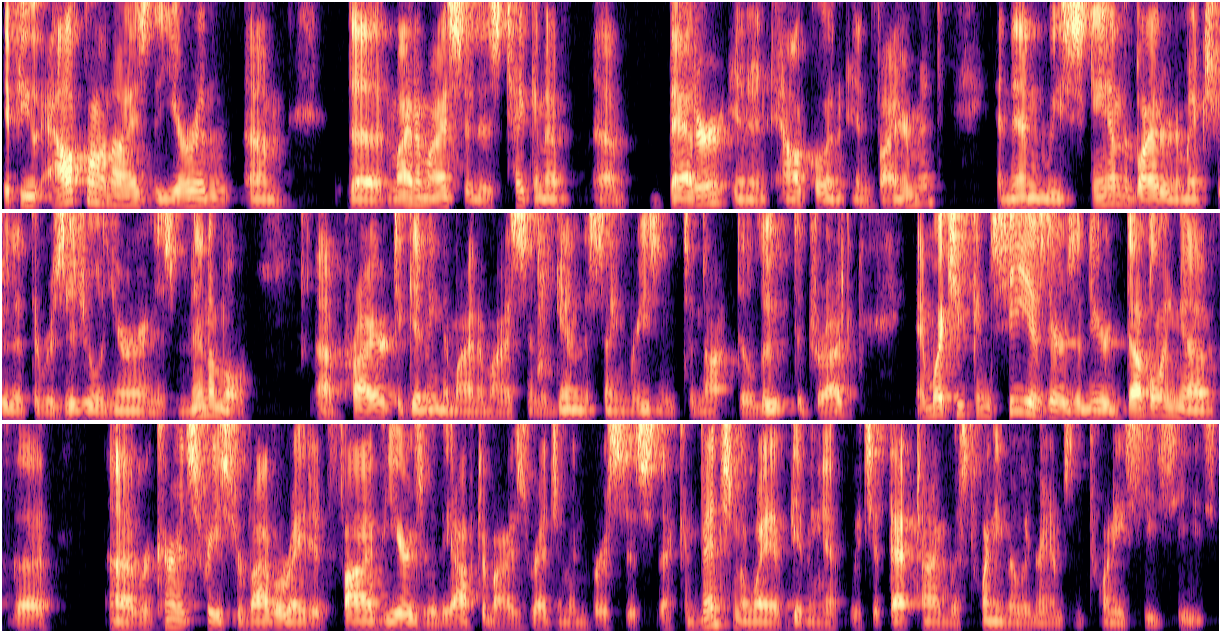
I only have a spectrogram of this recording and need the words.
If you alkalinize the urine, um, the mitomycin is taken up uh, better in an alkaline environment. And then we scan the bladder to make sure that the residual urine is minimal uh, prior to giving the mitomycin. Again, the same reason to not dilute the drug. And what you can see is there's a near doubling of the uh, recurrence-free survival rate at five years with the optimized regimen versus the conventional way of giving it, which at that time was 20 milligrams and 20 cc's.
